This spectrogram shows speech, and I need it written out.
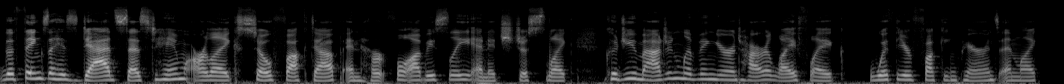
the things that his dad says to him are like so fucked up and hurtful, obviously. And it's just like, could you imagine living your entire life like with your fucking parents and like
